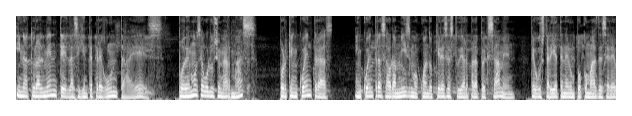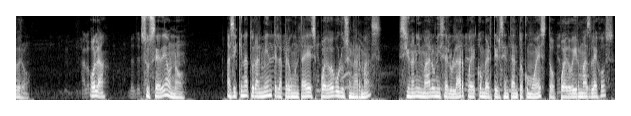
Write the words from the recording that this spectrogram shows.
y naturalmente la siguiente pregunta es, ¿podemos evolucionar más? Porque encuentras, encuentras ahora mismo cuando quieres estudiar para tu examen, te gustaría tener un poco más de cerebro. Hola, ¿sucede o no? Así que naturalmente la pregunta es, ¿puedo evolucionar más? Si un animal unicelular puede convertirse en tanto como esto, ¿puedo ir más lejos?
